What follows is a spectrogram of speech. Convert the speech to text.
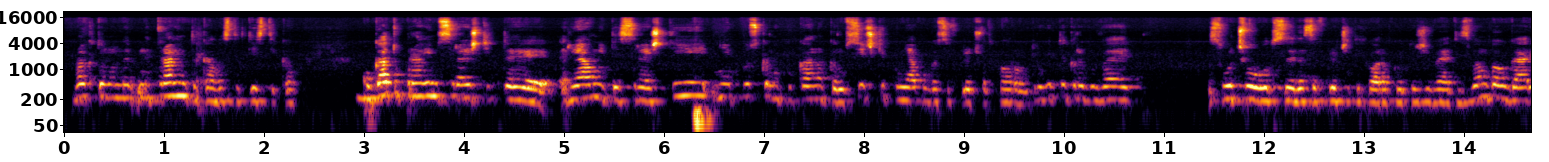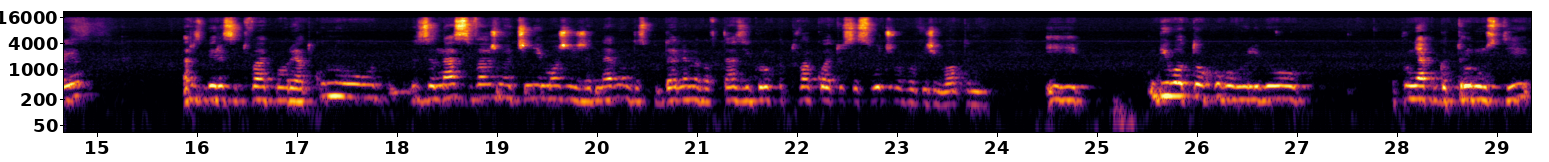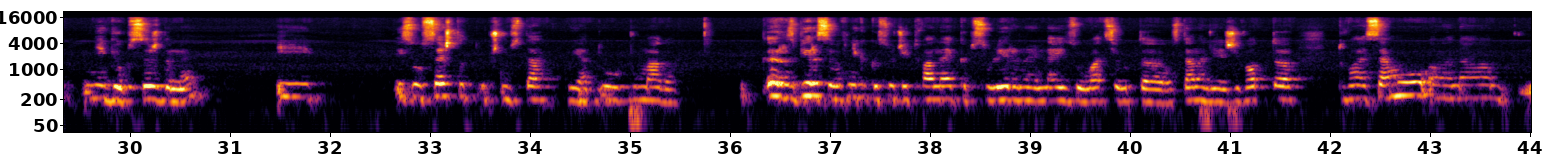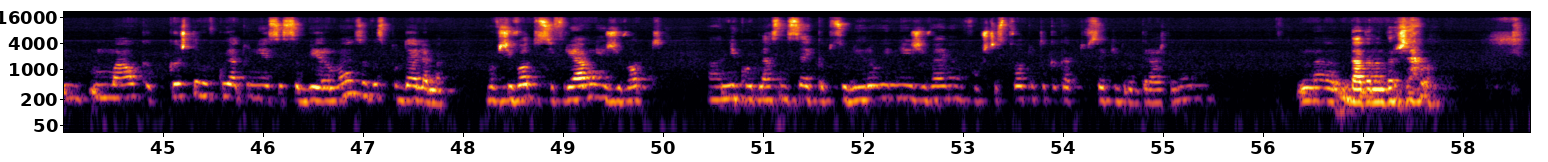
бройката, но не, не правим такава статистика. Когато правим срещите, реалните срещи, ние пускаме покана към всички, понякога се включват хора от другите градове, случвало се да се включат и хора, които живеят извън България. Разбира се, това е по-рядко, но за нас важно е, че ние може ежедневно да споделяме в тази група това, което се случва в живота ни. И било то хубаво или било понякога трудности, ние ги обсъждаме и, и се усещат общността, която помага. Разбира се, в никакъв случай това не е капсулиране, не е изолация от останалия живот. Това е само една малка къща, в която ние се събираме, за да споделяме в живота си, в реалния живот. Никой от нас не се е капсулирал и ние живеем в обществото, така както всеки друг гражданин на дадена държава.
